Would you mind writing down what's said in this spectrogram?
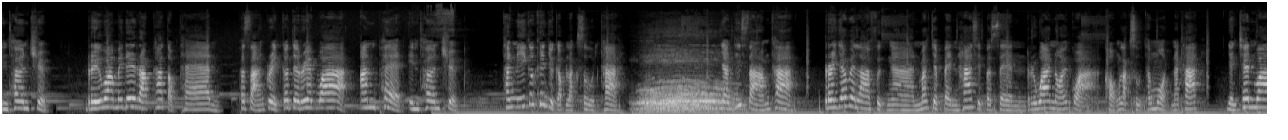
internship หรือว่าไม่ได้รับค่าตอบแทน ภาษาอังกฤษก็จะเรียกว่า unpaid internship ทั้งนี้ก็ขึ้นอยู่กับหลักสูตรค่ะ อย่างที่ 3 ค่ะ ระยะเวลาฝึกงานมักจะเป็น 50%หรือว่าน้อยกว่าของหลักสูตรทั้งหมดนะคะ อย่างเช่นว่า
